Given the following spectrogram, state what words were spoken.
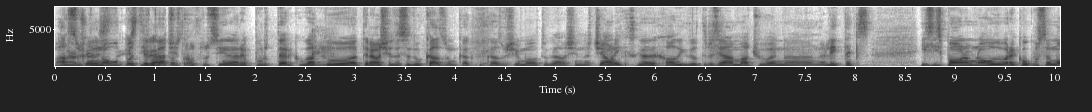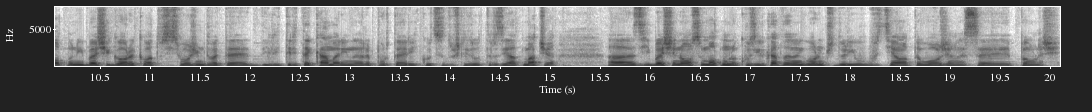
Аз също много пъти в качеството си на репортер, когато трябваше да се доказвам, както казваше моят тогавашен началник, сега ходих да отразявам мачове на, на Литекс и си спомням много добре колко самотно ни беше горе, когато си сложим двете или трите камери на репортери, които са дошли да отразяват мача. А, си беше много самотно на козирката, да не говорим, че дори официалната ложа не се пълнеше.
